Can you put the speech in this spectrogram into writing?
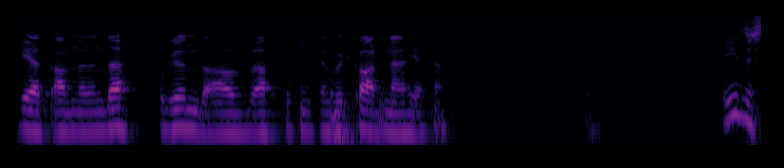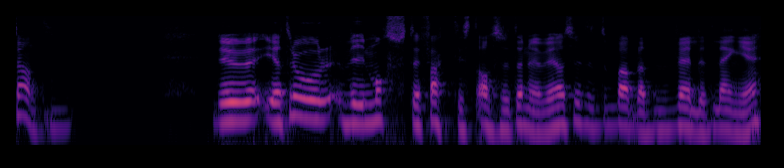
helt annorlunda på grund av att det finns en vulkan i närheten. Det är intressant. Mm. Du, jag tror vi måste faktiskt avsluta nu. Vi har suttit och babblat väldigt länge.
